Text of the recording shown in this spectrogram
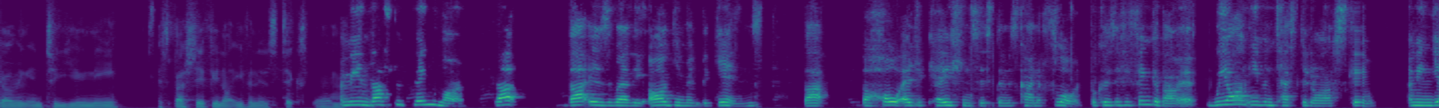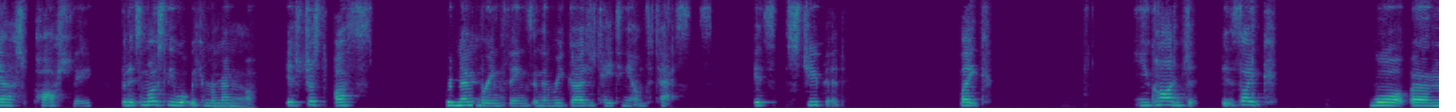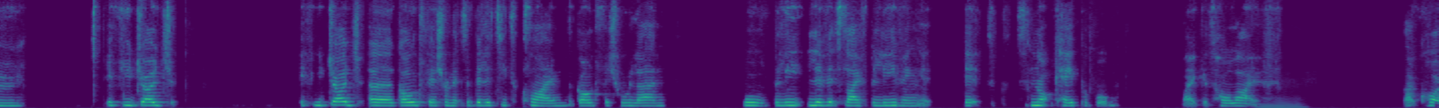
going into uni, especially if you're not even in sixth form. I mean, that's the thing, though. That that is where the argument begins. That the whole education system is kind of flawed because if you think about it, we aren't even tested on our skill. I mean, yes, partially, but it's mostly what we can remember. Yeah. It's just us remembering things and then regurgitating it onto tests. It's stupid. Like, you can't. It's like what um, if you judge if you judge a goldfish on its ability to climb, the goldfish will learn will believe live its life believing it it's not capable, like its whole life. Mm. That quote,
